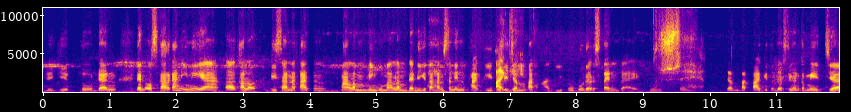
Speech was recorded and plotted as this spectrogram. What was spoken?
Gitu. Dan dan Oscar kan ini ya uh, kalau di sana kan malam minggu malam dan di kita kan hmm. Senin pagi, pagi. jadi jam 4 pagi itu gue udah standby. Buset jam 4 pagi itu udah dengan kemeja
